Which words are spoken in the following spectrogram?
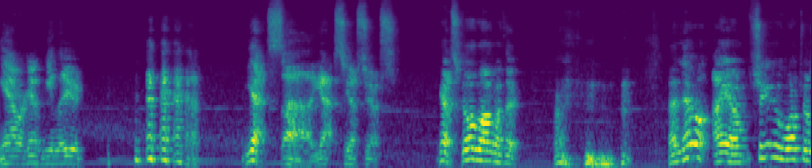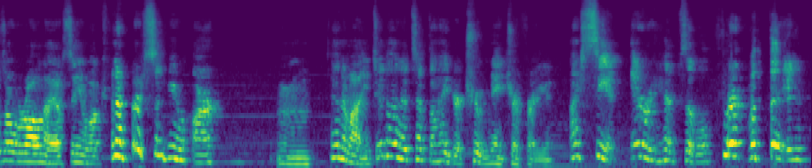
yeah, we're gonna be lewd. yes, uh, yes, yes, yes. Yes, go along with it. And now I am she who watches over all night. I've seen what kind of person you are. Hmm. Anyway, do not attempt to hide your true nature for you. I see an irrepressible flirt within.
